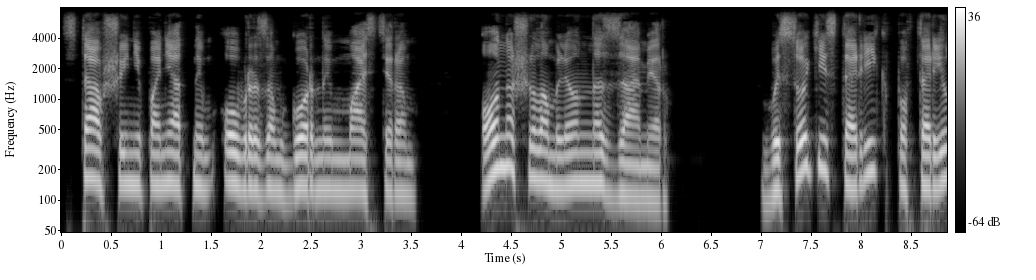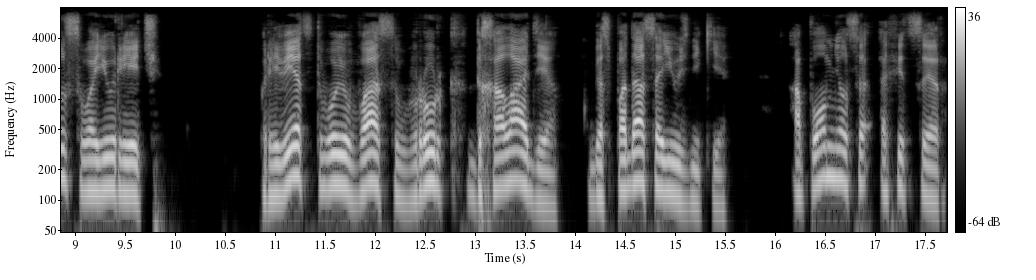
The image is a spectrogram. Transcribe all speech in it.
ставший непонятным образом горным мастером, он ошеломленно замер. Высокий старик повторил свою речь. «Приветствую вас в Рурк-Дхаладе, господа союзники!» Опомнился офицер.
